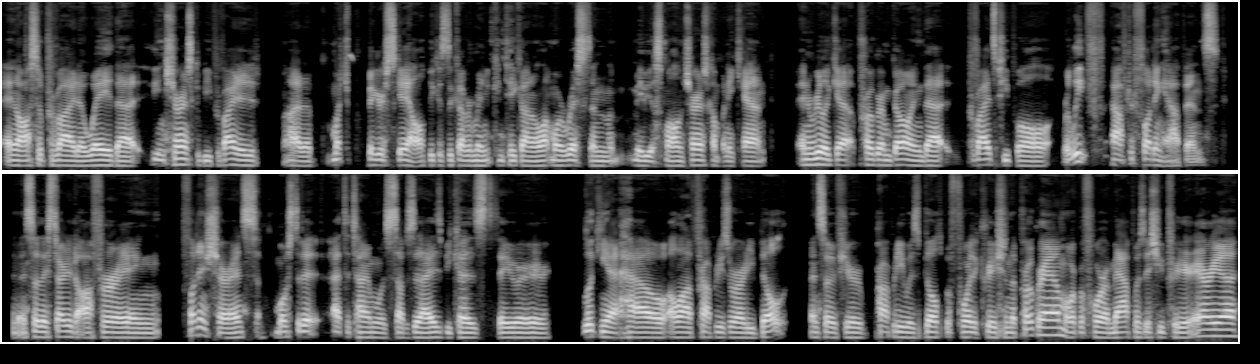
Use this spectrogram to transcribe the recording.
and also provide a way that the insurance could be provided at a much bigger scale because the government can take on a lot more risk than maybe a small insurance company can and really get a program going that provides people relief after flooding happens. And so they started offering flood insurance. Most of it at the time was subsidized because they were looking at how a lot of properties were already built. And so if your property was built before the creation of the program or before a map was issued for your area,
